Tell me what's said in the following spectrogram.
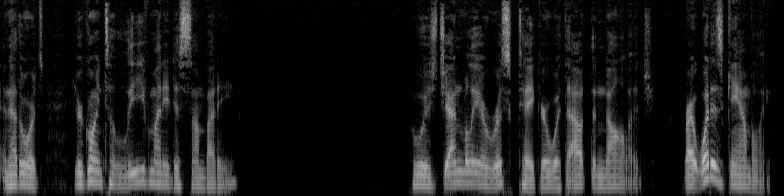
in other words, you're going to leave money to somebody who is generally a risk taker without the knowledge, right? What is gambling?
